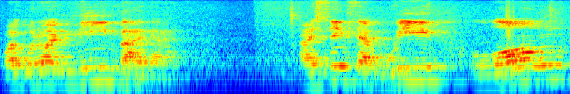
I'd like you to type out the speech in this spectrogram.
What, what do I mean by that? I think that we long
